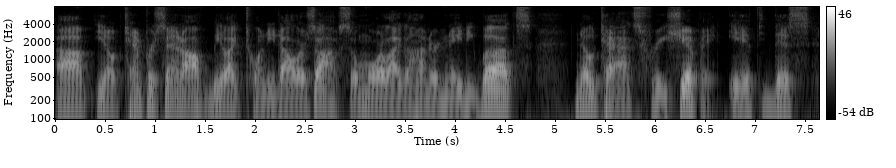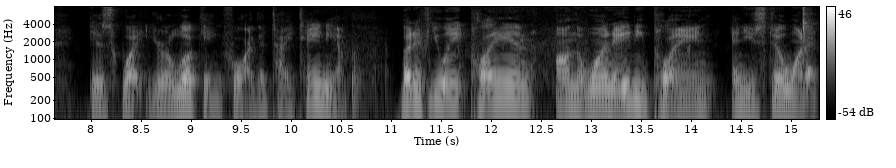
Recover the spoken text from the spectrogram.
uh, you know, 10% off be like $20 off. So more like 180 bucks no tax free shipping if this is what you're looking for, the titanium. But if you ain't playing on the 180 plane and you still want a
